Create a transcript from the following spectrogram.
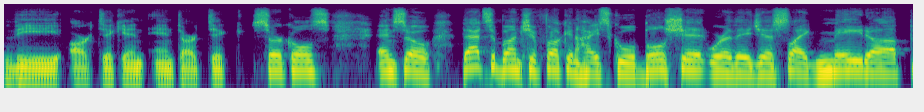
the Arctic and Antarctic circles, and so that's a bunch of fucking high school bullshit where they just like made up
